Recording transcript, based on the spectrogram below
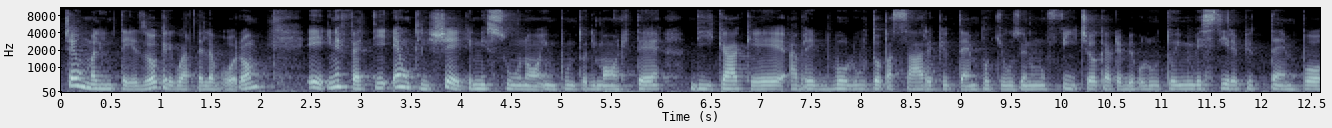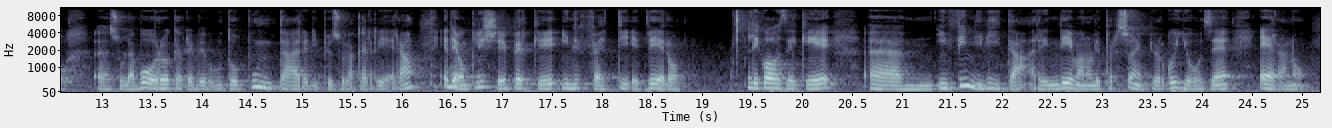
C'è un malinteso che riguarda il lavoro e in effetti è un cliché che nessuno in punto di morte dica che avrebbe voluto passare più tempo chiuso in un ufficio, che avrebbe voluto investire più tempo eh, sul lavoro, che avrebbe voluto puntare di più sulla carriera ed è un cliché perché in effetti è vero. Le cose che ehm, in fin di vita rendevano le persone più orgogliose erano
